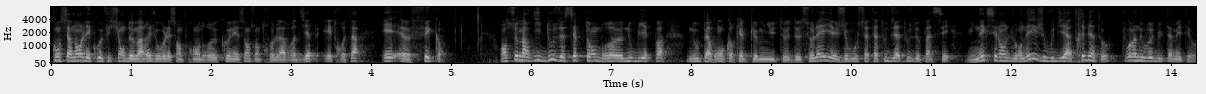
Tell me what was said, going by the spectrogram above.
Concernant les coefficients de marée, je vous laisse en prendre connaissance entre le Havre, Dieppe, Étretat et euh, Fécamp. En ce mardi 12 septembre, euh, n'oubliez pas, nous perdrons encore quelques minutes de soleil. Je vous souhaite à toutes et à tous de passer une excellente journée. Je vous dis à très bientôt pour un nouveau bulletin météo.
